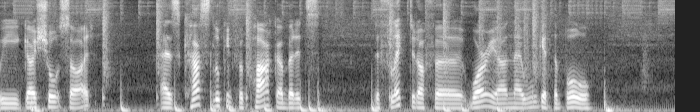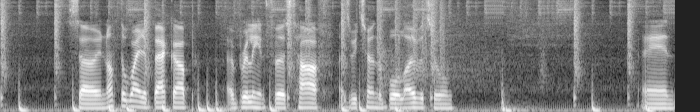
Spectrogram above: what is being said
We go short side as Cust looking for Parker, but it's deflected off a warrior and they will get the ball. So not the way to back up a brilliant first half as we turn the ball over to them. And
